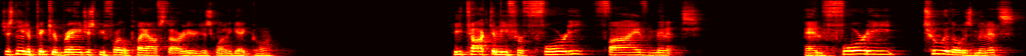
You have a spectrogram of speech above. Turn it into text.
Just need to pick your brain just before the playoffs start here. Just want to get going. He talked to me for 45 minutes. And 42 of those minutes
